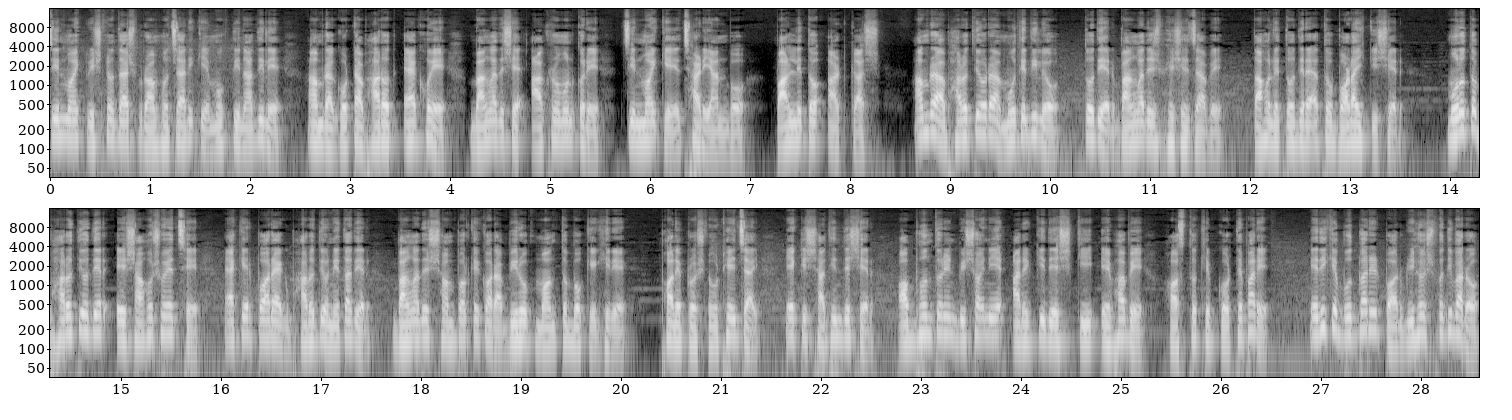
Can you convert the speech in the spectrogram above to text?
চিন্ময় কৃষ্ণদাস ব্রহ্মচারীকে মুক্তি না দিলে আমরা গোটা ভারত এক হয়ে বাংলাদেশে আক্রমণ করে চিন্ময়কে ছাড়িয়ে আনব। পারলে তো আটকাস। আমরা ভারতীয়রা মতে দিলেও তোদের বাংলাদেশ ভেসে যাবে। তাহলে তোদের এত বড়াই কিসের? মূলত ভারতীয়দের এ সাহস হয়েছে একের পর এক ভারতীয় নেতাদের বাংলাদেশ সম্পর্কে করা বিরূপ মন্তব্যকে ঘিরে। ফলে প্রশ্ন উঠেই যায়, একটি স্বাধীন দেশের অভ্যন্তরীণ বিষয় নিয়ে আরেকটি দেশ কি এভাবে হস্তক্ষেপ করতে পারে? এদিকে বুধবারের পর বৃহস্পতিবারও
